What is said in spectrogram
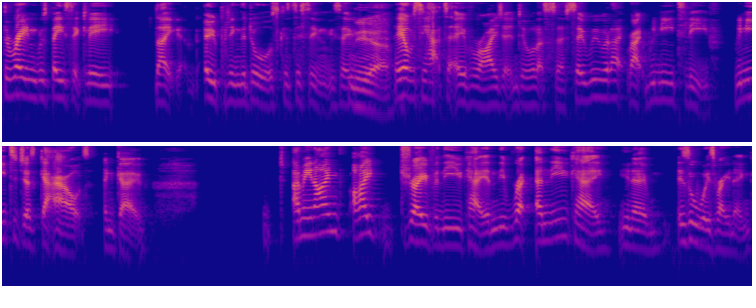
the rain was basically like opening the doors consistently. So Yeah. they obviously had to override it and do all that stuff. So we were like, right, we need to leave. We need to just get out and go. I mean, I'm I drove in the UK, and the and the UK, you know, is always raining,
